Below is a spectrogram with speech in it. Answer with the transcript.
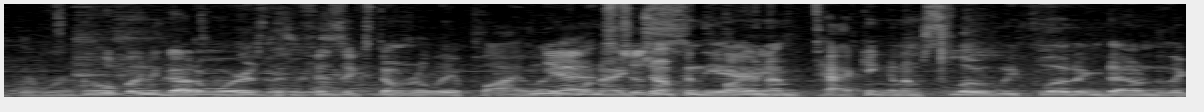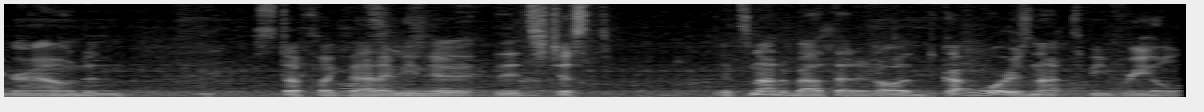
That there weren't The whole point of God of War is that real-time physics don't really apply. Like Yeah, when I jump in the air and. I'm tacking and I'm slowly floating down to the ground and stuff like that. I mean, it, it's just, it's not about that at all. God of War is not to be real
